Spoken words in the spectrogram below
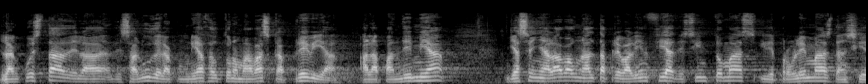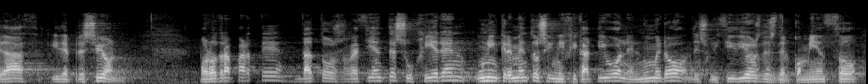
La encuesta de, salud de la Comunidad Autónoma Vasca previa a la pandemia ya señalaba una alta prevalencia de síntomas y de problemas de ansiedad y depresión. Por otra parte, datos recientes sugieren un incremento significativo en el número de suicidios desde el comienzo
